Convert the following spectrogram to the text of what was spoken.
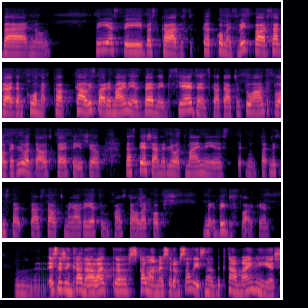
bērnu tiesības, kādas, ka, ko mēs vispār sagaidām, mē, kā, kā vispār ir mainījies bērnības jēdziens kā tāds. Un to antropologi ir ļoti daudz pētījuši, jo tas tiešām ir ļoti mainījies tā, vismaz tā, tā saucamajā rietumu pasaulē kopš viduslaikiem. Es nezinu, kādā laika skalā mēs varam salīdzināt, bet kā mainījies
